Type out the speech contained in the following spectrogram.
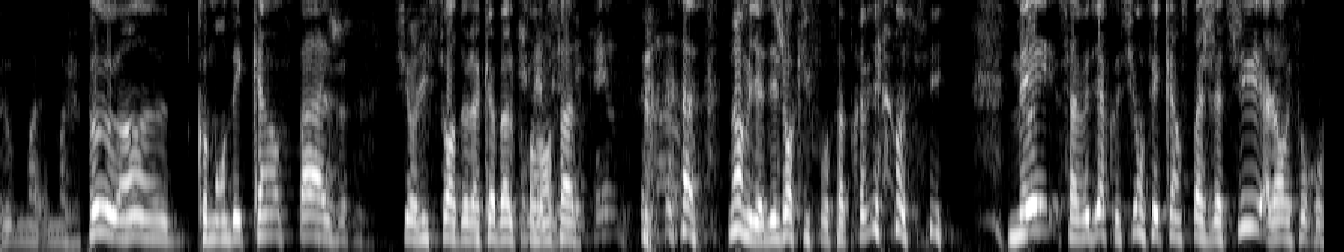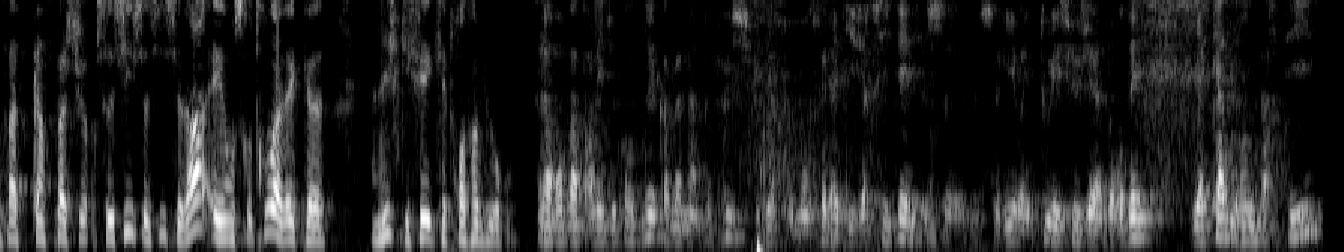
moi, moi, je peux, hein, commander 15 pages sur l'histoire de la cabale provençale. non, mais il y a des gens qui font ça très bien aussi. Mais ça veut dire que si on fait 15 pages là-dessus, alors il faut qu'on fasse 15 pages sur ceci, ceci, cela, et on se retrouve avec euh, un livre qui fait qui est trois fois plus gros. Alors on va parler du contenu quand même un peu plus, je veux dire, pour montrer la diversité de ce, de ce, livre et de tous les sujets abordés. Il y a quatre grandes parties.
